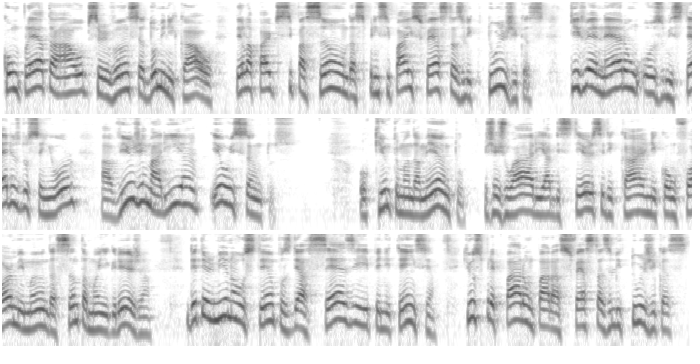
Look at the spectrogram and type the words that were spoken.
completa a observância dominical pela participação das principais festas litúrgicas que veneram os mistérios do Senhor, a Virgem Maria e os santos. O quinto mandamento, jejuar e abster-se de carne conforme manda a Santa Mãe Igreja, determinam os tempos de ascese e penitência que os preparam para as festas litúrgicas,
